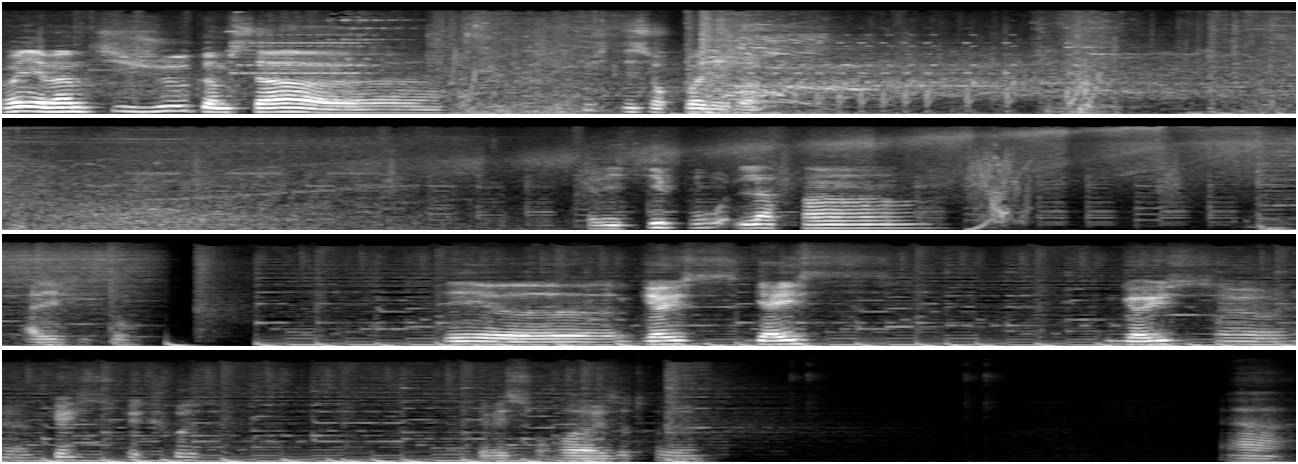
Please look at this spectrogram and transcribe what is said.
Ouais, il y avait un petit jeu comme ça. Euh... Je sais plus c'était sur quoi déjà. Qualifié pour la fin. Allez, chaud. Et euh, Geus, Geus, Geus, euh, quelque chose. Il y avait sur euh, les autres. Ah,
